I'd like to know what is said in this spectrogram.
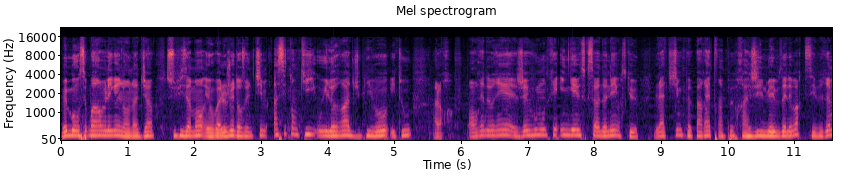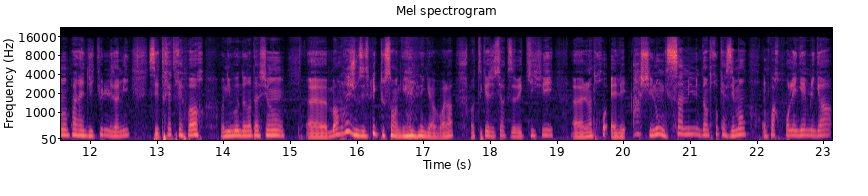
Mais bon, c'est pas grave les gars, il en a déjà suffisamment. Et on va le jouer dans une team assez tanky où il aura du pivot et tout. Alors, en vrai de vrai, je vais vous montrer in-game ce que ça va donner. Parce que la team peut paraître un peu fragile. Mais vous allez voir que c'est vraiment pas ridicule les amis. C'est très très fort au niveau de rotation. Euh, bon, en vrai, je vous explique tout ça en game les gars, voilà. En tout cas, j'espère que vous avez kiffé euh, l'intro. Elle est archi longue, 5 minutes d'intro quasiment. On part pour les games les gars.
